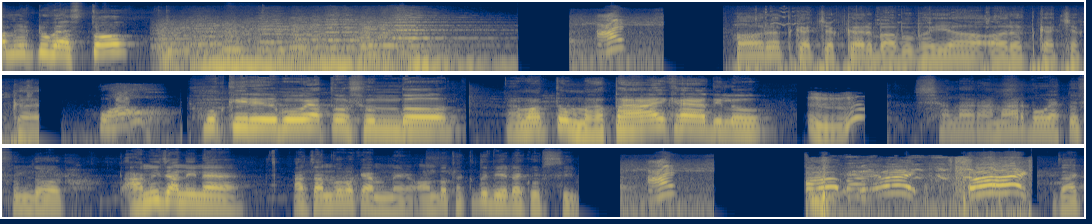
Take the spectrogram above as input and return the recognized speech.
আমি একটু ব্যস্ত আয় औरत का चक्कर बाबू भैया औरत का चक्कर ফকিরের বউ এত সুন্দর আমার তো মাথায় খায়া দিল শালার আমার বউ এত সুন্দর। আমি জানি না আর জানব বা কেমনে? অন্ধ থাকতে তো বিয়েটা করছি। যাক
